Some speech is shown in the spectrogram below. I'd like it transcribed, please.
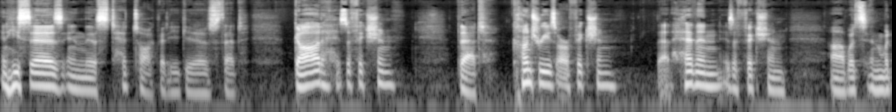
And he says in this TED talk that he gives that God is a fiction, that countries are a fiction, that heaven is a fiction. Uh, what's and what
